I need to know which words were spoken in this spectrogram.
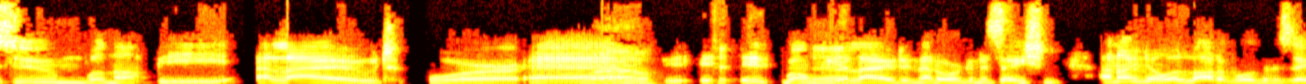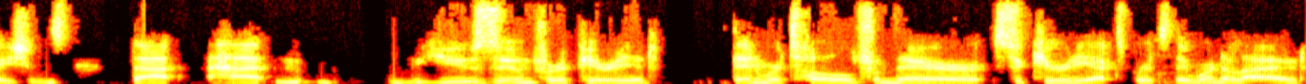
Zoom will not be allowed, or um, wow. it, it, won't yeah. be allowed in that organization. And I know a lot of organizations that ha- use Zoom for a period, then we're told from their security experts they weren't allowed.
